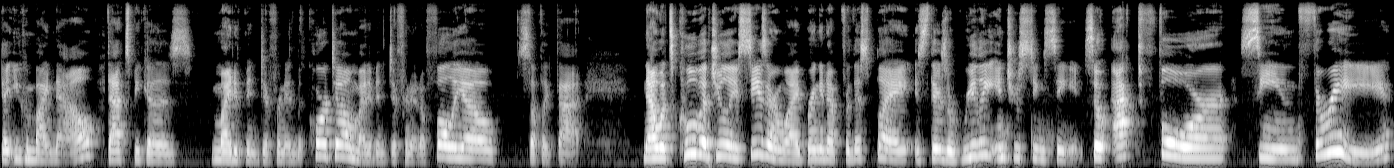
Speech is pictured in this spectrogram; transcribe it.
that you can buy now that's because might have been different in the quarto might have been different in a folio stuff like that. Now what's cool about julius caesar and why i bring it up for this play is there's a really interesting scene. So act 4 scene 3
